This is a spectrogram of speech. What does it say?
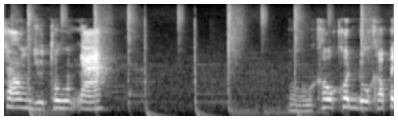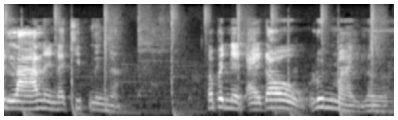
ช่อง YouTube นะโอ้โหเขาคนดูเขาเป็นล้านเลยนะคลิปหนึ่งอะเขาเป็นเน็ตไอดอลรุ่นใหม่เลย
